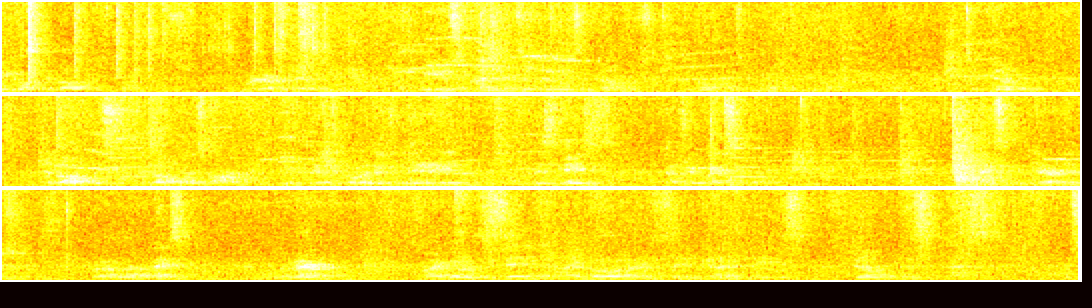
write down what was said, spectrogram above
we go and develop these projects wherever they're needed. We use hundreds of millions of dollars to develop this project. To build it. Develop this, development is hard. You have to go into the community, in this case, the country of Mexico. Mexican heritage, but I'm not a Mexican, I'm an American. So I go to the city and I go and I say, can I please build this asset, this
